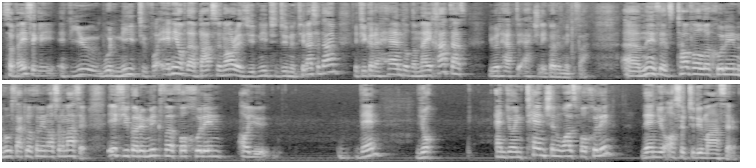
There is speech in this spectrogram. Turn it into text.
so basically, if you would need to, for any of the above scenarios, you'd need to do netilas yadayim. If you're going to handle the meichatas, you would have to actually go to mikvah. Um, then it says tavel lechulin husak lechulin If you go to mikvah for chulin, are you then your and your intention was for chulin, then you also to do maser.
